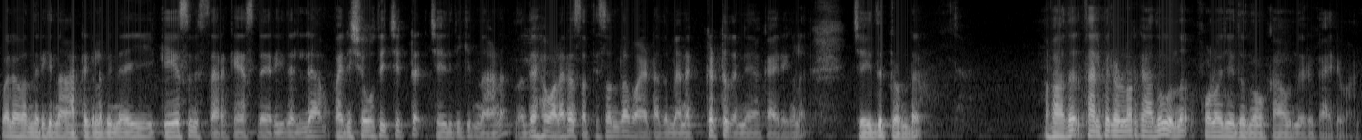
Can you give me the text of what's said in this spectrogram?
പോലെ വന്നിരിക്കുന്ന ആർട്ടിക്കിൾ പിന്നെ ഈ കേസ് വിസ്താരം കേസ് ഡയറി ഇതെല്ലാം പരിശോധിച്ചിട്ട് ചെയ്തിരിക്കുന്നതാണ്. അദ്ദേഹം വളരെ സത്യസന്ധമായിട്ട് അത് മെനക്കെട്ട് തന്നെ ആ കാര്യങ്ങൾ ചെയ്തിട്ടുണ്ട്. അപ്പോൾ അത് താല്പര്യമുള്ളവർക്ക് അതും ഒന്ന് ഫോളോ ചെയ്ത് നോക്കാവുന്ന ഒരു കാര്യമാണ്.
